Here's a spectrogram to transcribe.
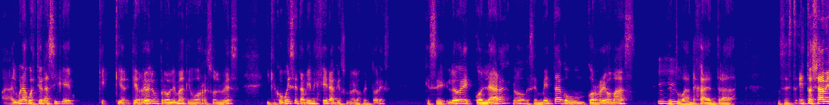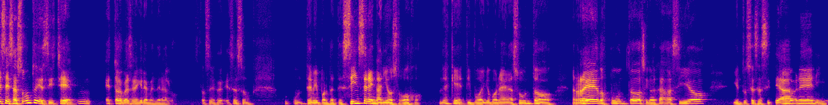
alguna cuestión así que, que, revele un problema que vos resolvés y que como dice también Gera, que es uno de los mentores, que se logre colar, ¿no? que se meta como un correo más de tu bandeja de entrada. Entonces, esto ya ves ese asunto y decís, che, mm, esto me parece que me quiere vender algo. Entonces, ese es un, tema importante, sin ser engañoso, ojo. No es que tipo hay que poner el asunto re, dos puntos y lo dejas vacío y entonces así te abren y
